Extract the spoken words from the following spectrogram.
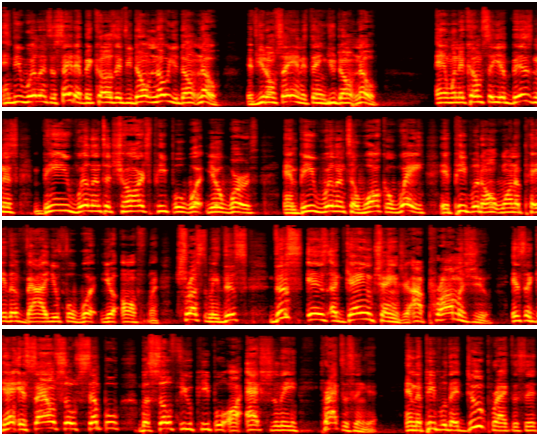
And be willing to say that because if you don't know, you don't know. If you don't say anything, you don't know. And when it comes to your business, be willing to charge people what you're worth and be willing to walk away if people don't want to pay the value for what you're offering. Trust me, this, this is a game changer. I promise you. It's a game. It sounds so simple, but so few people are actually practicing it. And the people that do practice it,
